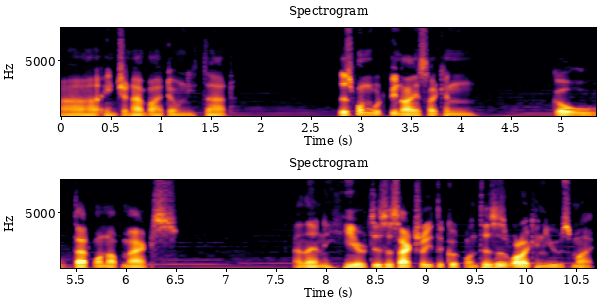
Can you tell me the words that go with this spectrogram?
Uh, Ancient Hammer, I don't need that. This one would be nice. I can go that one up max. And then here, this is actually the good one. This is what I can use my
